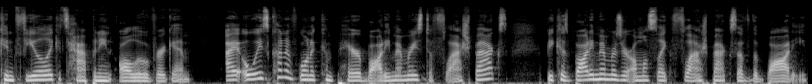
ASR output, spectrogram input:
can feel like it's happening all over again. I always kind of want to compare body memories to flashbacks because body memories are almost like flashbacks of the body.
